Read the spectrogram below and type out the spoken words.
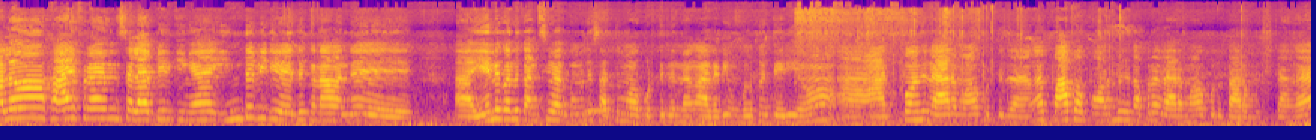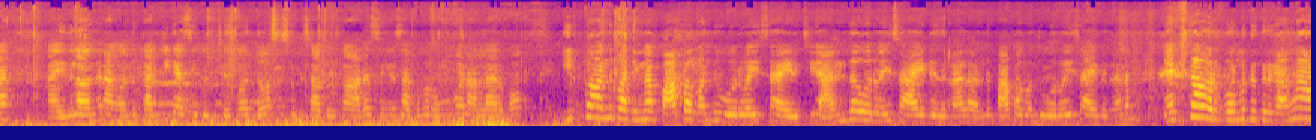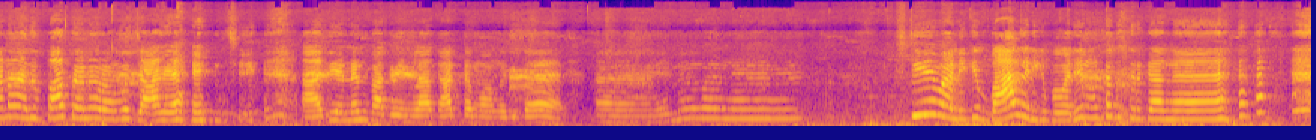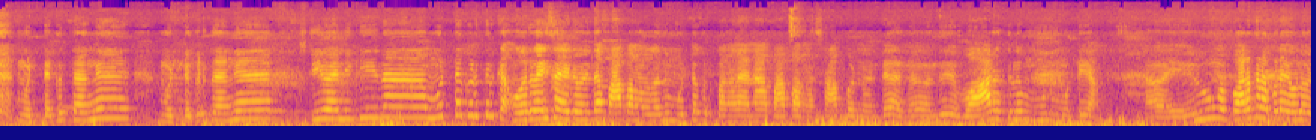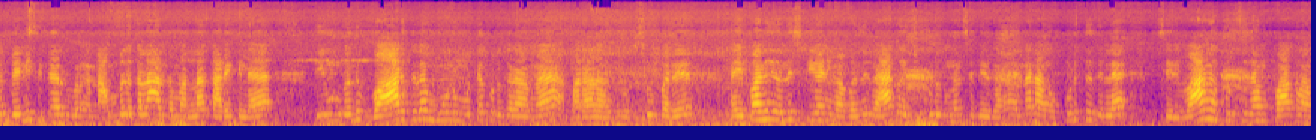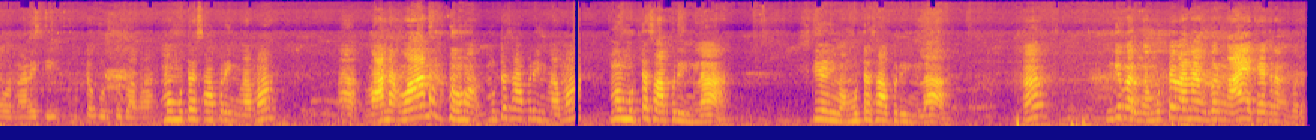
Hello hi friends எல்லாம் எப்படி இருக்கீங்க? இந்த வீடியோ எதுக்குன்னா வந்து எனக்கு வந்து கன்சீவாக இருக்கும்போது சத்து மாவு கொடுத்துட்டு இருந்தாங்க. ஆல்ரெடி உங்களுக்கும் தெரியும். அப்போ வந்து வேறு மாவு கொடுத்துட்டு இருந்தாங்க. பாப்பா பிறந்ததுக்கப்புறம் வேறு மாவு கொடுக்க ஆரம்பிச்சிட்டாங்க. இதில் வந்து நாங்கள் வந்து கஞ்சி காசி குடிச்சிருக்கோம் தோசை சுட்டு சாப்பிட்ருக்கோம் அடை செஞ்சு சாப்பிட்ருக்கோம் ரொம்ப நல்லாயிருக்கும் இப்போ வந்து பார்த்தீங்கன்னா பாப்பாவுக்கு வந்து ஒரு வயசு ஆயிடுச்சு. அந்த ஒரு வயசு ஆயிட்டதுனால வந்து பாப்பாவுக்கு வந்து ஒரு வயசு ஆயிட்டதுனால எக்ஸ்ட்ரா ஒரு பொருள் கொடுத்துருக்காங்க. ஆனால் அது பார்த்தோன்னா ரொம்ப ஜாலியாக ஆயிடுச்சு. அது என்னன்னு பார்க்குறீங்களா காட்டமா உங்ககிட்ட. என்ன பாருங்க. ஸ்ரீவாணிக்கு பால் அடிக்க போவதே முட்டை குத்துருக்காங்க முட்டை குத்தாங்க முட்டை கொடுத்தாங்க. ஸ்ரீவாணிக்கு தான் முட்டை கொடுத்துருக்கேன். ஒரு வயசு ஆகிட்டு தான் பாப்பாங்களுக்கு வந்து முட்டை கொடுப்பாங்களா நான் பாப்பாங்க சாப்பிட்ணுன்ட்டு அதனால வந்து வாரத்தில் மூணு முட்டையாம் இவங்க பிறக்கிறப்பெல்லாம் எவ்வளோ பெனிஃபிட்டாக இருக்கு பாருங்க. நம்மளுக்கெல்லாம் அந்த மாதிரிலாம் கிடைக்கல. இவங்களுக்கு வந்து வாரத்தில் மூணு முட்டை கொடுக்குறாங்க. பரவாயில்ல சூப்பரு இப்போ வந்து இது வந்து வந்து வேக வச்சு கொடுக்கணும்னு சொல்லியிருக்காங்க. ஏன்னா நாங்கள் கொடுத்ததில்ல. சரி வாங்க கொடுத்து தான் பார்க்கலாம் ஒரு நாளைக்கு. முட்டை கொடுத்து பார்க்கலாம். அம்மா முட்டை சாப்பிட்றீங்களாம்மா? வானா வானா முட்டை சாப்பிட்றீங்களாம்மா? அம்மா முட்டை சாப்பிட்றீங்களா? ஸ்ரீவாணிமா முட்டை சாப்பிட்றீங்களா? ஆ? இங்கே பாருங்க முட்டை வேணாங்க பாருங்க ஆயா கேட்குறாங்க பாருங்க.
